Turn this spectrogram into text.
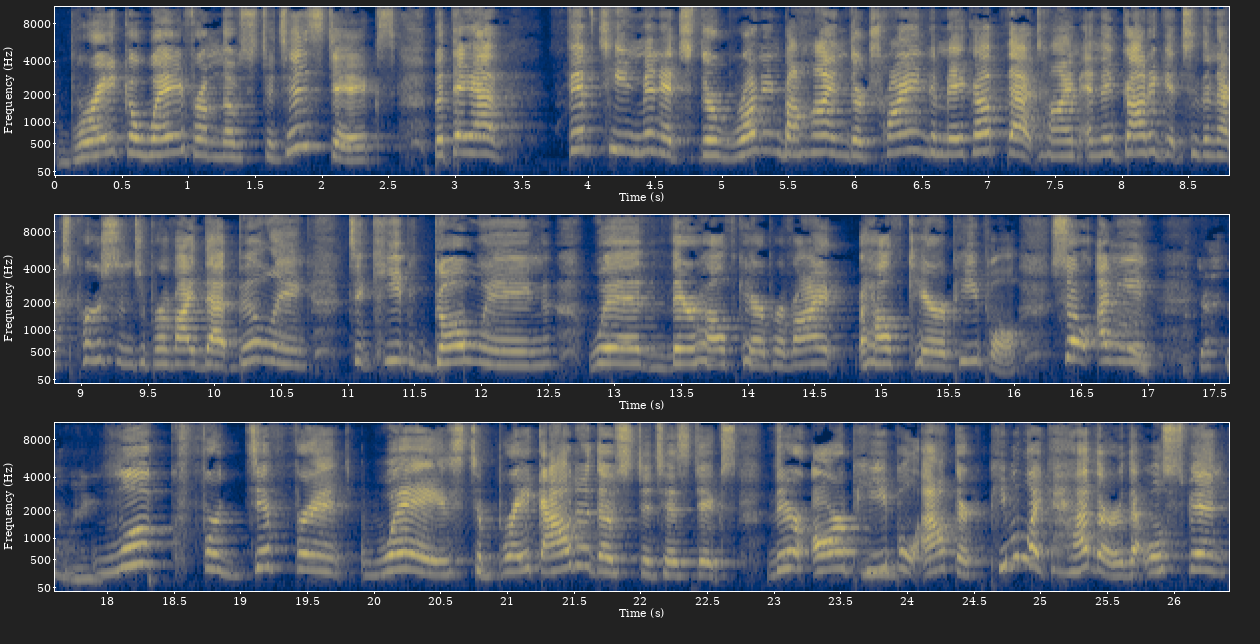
break away from those statistics. But they have 15 minutes, they're running behind, they're trying to make up that time, and they've got to get to the next person to provide that billing to keep going with their healthcare provide healthcare people. So I oh, mean definitely look for different ways to break out of those statistics. There are mm-hmm. people mm-hmm. out there, people like Heather that will spend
